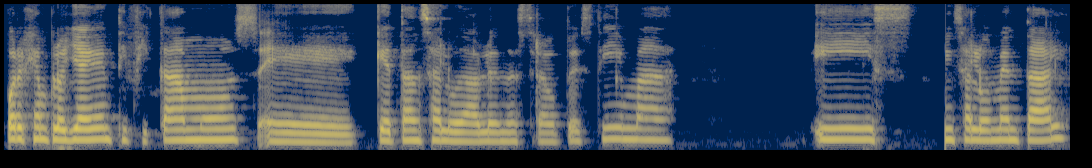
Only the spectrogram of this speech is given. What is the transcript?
por ejemplo, ya identificamos eh, qué tan saludable es nuestra autoestima, y mi salud mental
